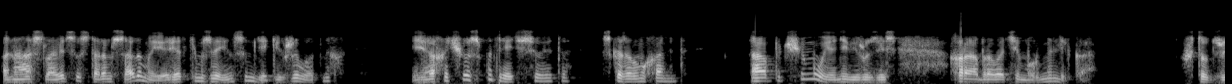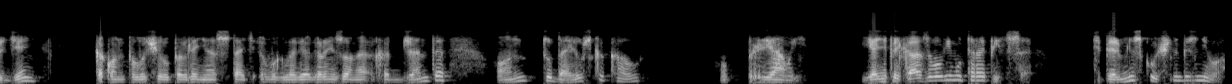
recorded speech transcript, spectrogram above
Она славится старым садом и редким зверинцем диких животных. Я хочу осмотреть все это», — сказал Мухаммед. «А почему я не вижу здесь храброго Тимур Мелика?» В тот же день, как он получил повеление стать во главе гарнизона Хаджента, он туда и ускакал. Упрямый. Я не приказывал ему торопиться. Теперь мне скучно без него.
